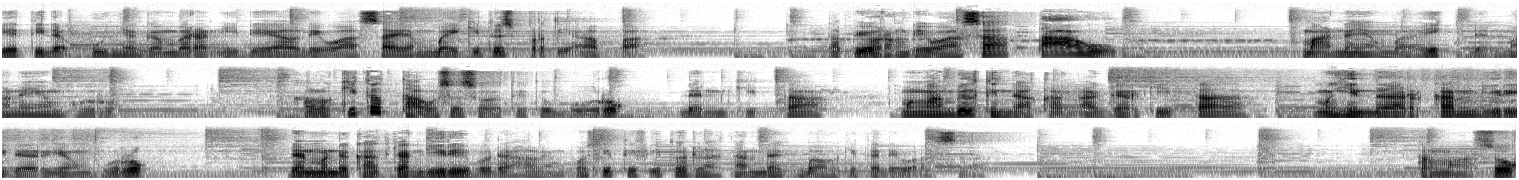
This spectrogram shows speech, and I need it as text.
Dia tidak punya gambaran ideal dewasa yang baik itu seperti apa. Tapi orang dewasa tahu mana yang baik dan mana yang buruk. Kalau kita tahu sesuatu itu buruk dan kita mengambil tindakan agar kita menghindarkan diri dari yang buruk dan mendekatkan diri pada hal yang positif itu adalah tanda bahwa kita dewasa. Termasuk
